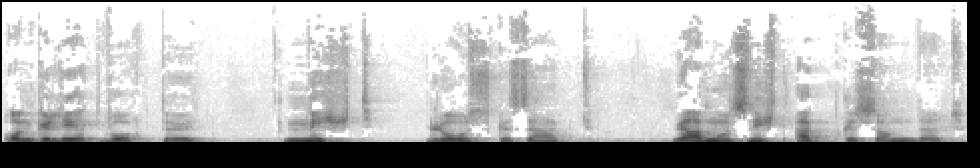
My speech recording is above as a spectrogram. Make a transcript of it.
und gelehrt wurde, nicht losgesagt. Wir haben uns nicht abgesondert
